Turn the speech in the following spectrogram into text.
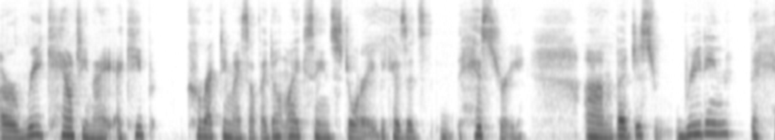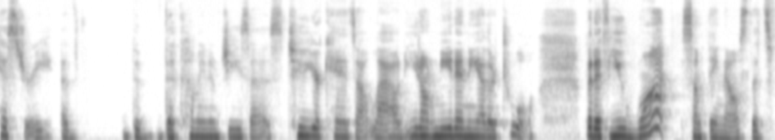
are recounting. I, I keep correcting myself. I don't like saying story because it's history. Um, but just reading the history of the the coming of Jesus to your kids out loud. You don't need any other tool. But if you want something else that's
